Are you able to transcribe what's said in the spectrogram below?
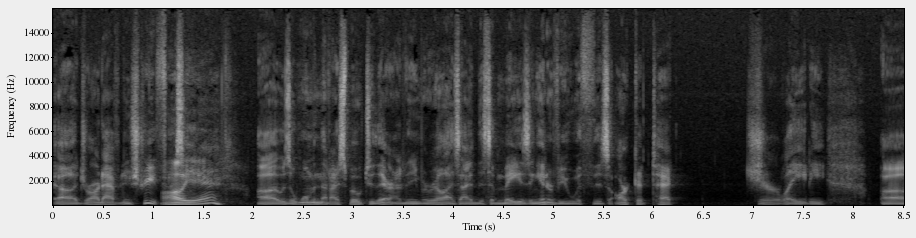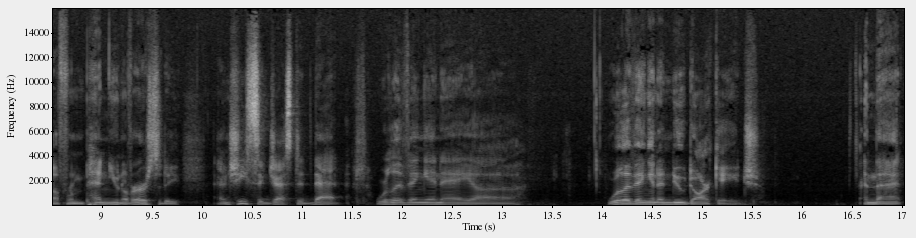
uh, Girard Avenue Street. Festival. Oh yeah. Uh, it was a woman that I spoke to there, and I didn't even realize I had this amazing interview with this architecture lady uh, from Penn University, and she suggested that we're living in a uh, we're living in a new dark age, and that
